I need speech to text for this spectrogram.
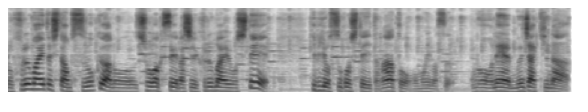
あの振る舞いとしてはすごくあの小学生らしい振る舞いをして日々を過ごしていたなと思います。もうね無邪気な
